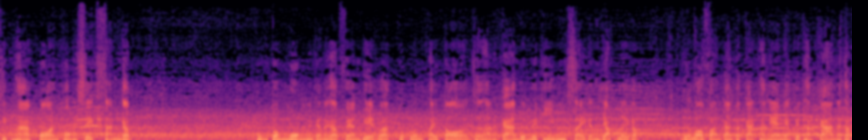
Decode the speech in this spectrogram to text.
135 ปอนด์ของเสกสรรครับ ผมก็งงเหมือนกันนะครับ แฟนเพจว่าตกลงใครต่อสถานการณ์บนเวทีมันใส่กันยับเลยครับ เดี๋ยวรอฟังการประกาศคะแนนอย่างเป็นทางการนะครับ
